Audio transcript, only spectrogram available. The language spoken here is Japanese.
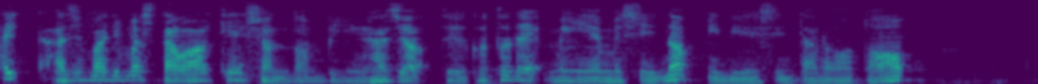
はい、始まりました。ワーケーションのんびりラジオということで、メイン MC の入江慎太郎と、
